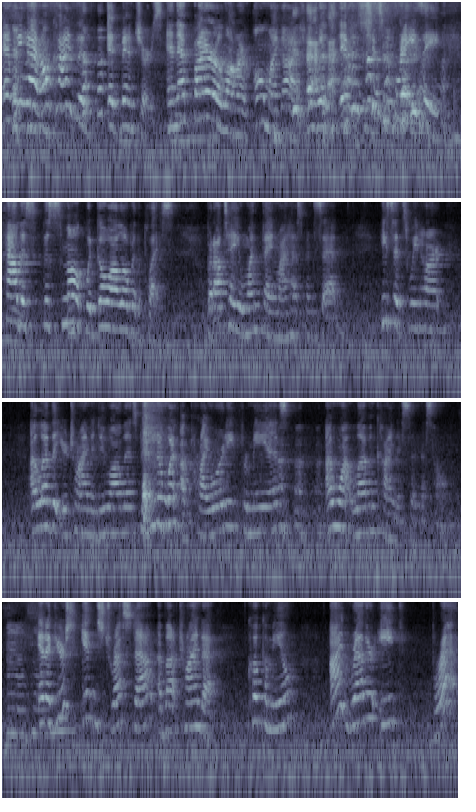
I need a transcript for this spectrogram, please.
And we had all kinds of adventures. And that fire alarm, oh my gosh, it was it was just crazy how this the smoke would go all over the place. But I'll tell you one thing my husband said. He said, Sweetheart, I love that you're trying to do all this, but you know what a priority for me is? I want love and kindness in this home. Mm-hmm. And if you're getting stressed out about trying to cook a meal, I'd rather eat bread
